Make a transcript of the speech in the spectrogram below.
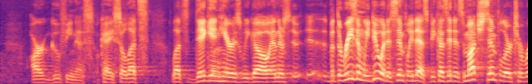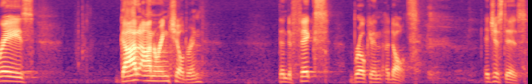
our goofiness. Okay, so let's let's dig in here as we go. And there's but the reason we do it is simply this because it is much simpler to raise God honoring children than to fix broken adults. It just is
